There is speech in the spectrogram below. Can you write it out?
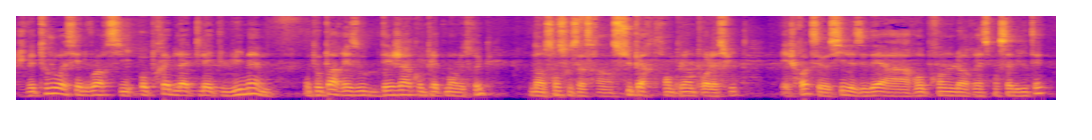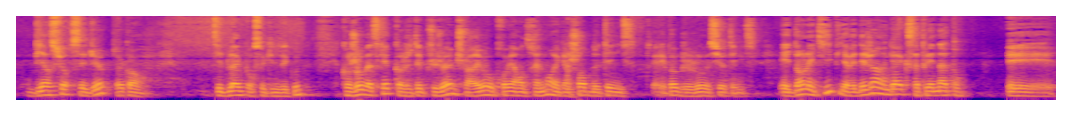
je vais toujours essayer de voir si auprès de l'athlète lui-même, on peut pas résoudre déjà complètement le truc, dans le sens où ça sera un super tremplin pour la suite. Et je crois que c'est aussi les aider à reprendre leurs responsabilités. Bien sûr, c'est dur. Tu vois, quand, petite blague pour ceux qui nous écoutent. Quand je jouais au basket, quand j'étais plus jeune, je suis arrivé au premier entraînement avec un short de tennis. Parce l'époque, je jouais aussi au tennis. Et dans l'équipe, il y avait déjà un gars qui s'appelait Nathan. Et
